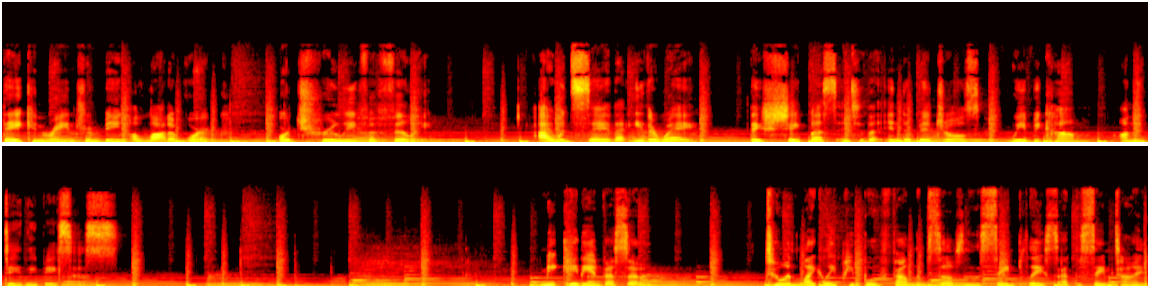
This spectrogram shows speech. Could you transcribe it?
They can range from being a lot of work or truly fulfilling. I would say that either way, they shape us into the individuals we become on a daily basis. Meet Katie and Vesso, two unlikely people who found themselves in the same place at the same time.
